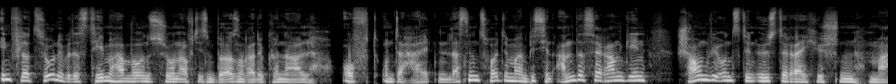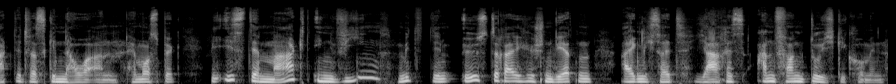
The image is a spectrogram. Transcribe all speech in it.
Inflation, über das Thema haben wir uns schon auf diesem Börsenradiokanal oft unterhalten. Lassen wir uns heute mal ein bisschen anders herangehen. Schauen wir uns den österreichischen Markt etwas genauer an. Herr Mosbeck, wie ist der Markt in Wien mit den österreichischen Werten eigentlich seit Jahresanfang durchgekommen?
